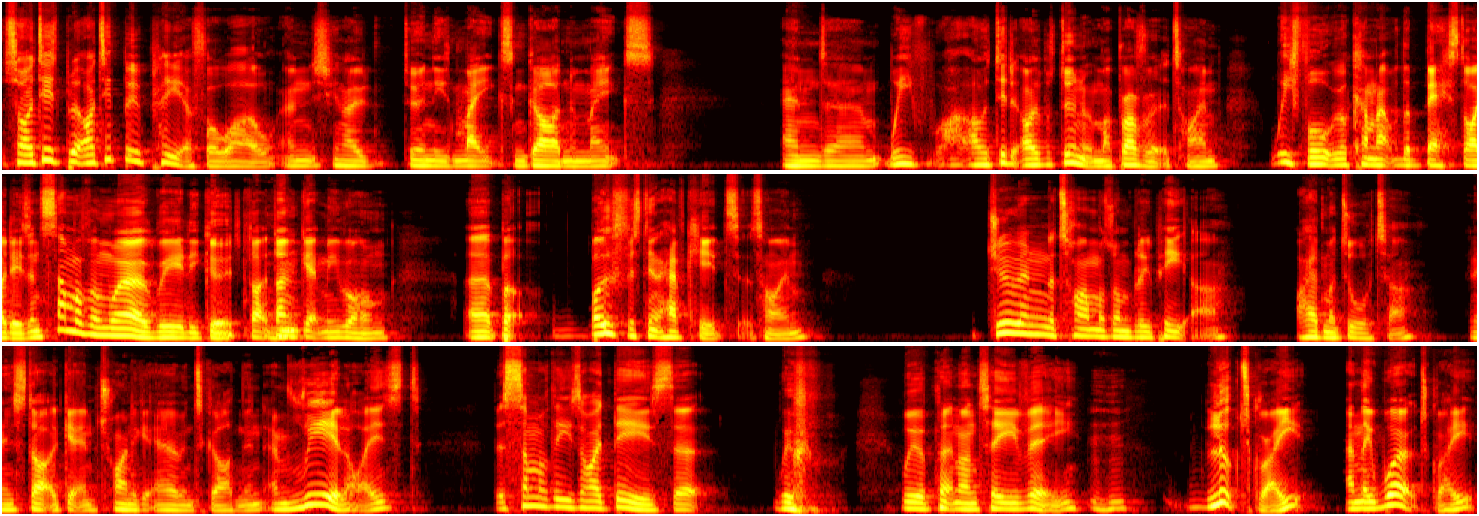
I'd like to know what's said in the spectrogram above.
so I did I did Blue Peter for a while, and you know doing these makes and gardening makes, and um, we I did I was doing it with my brother at the time. We thought we were coming up with the best ideas, and some of them were really good. Like don't get me wrong, uh, but both of us didn't have kids at the time. During the time I was on Blue Peter, I had my daughter, and then started getting trying to get her into gardening, and realised that some of these ideas that we we were putting on TV looked great and they worked great,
